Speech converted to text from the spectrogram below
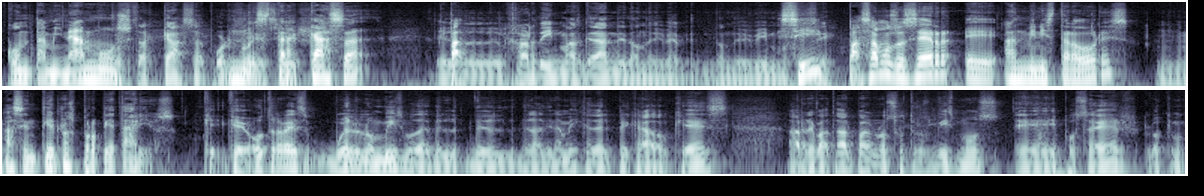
Contaminamos Nuestra casa, por nuestra decir. casa. El, el jardín más grande donde, vive- donde vivimos. Sí, pasamos de ser eh, administradores Ujú. a sentirnos propietarios. que, que otra vez vuelve lo mismo de, de- de- de la dinámica del pecado, que es arrebatar para nosotros mismos, eh, poseer lo que, me,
